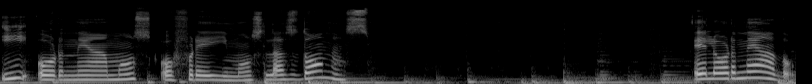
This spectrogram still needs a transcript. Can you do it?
y horneamos o freímos las donas. El horneado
